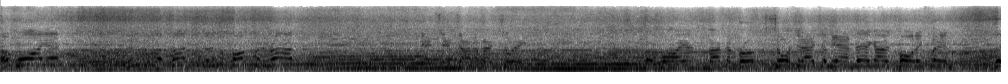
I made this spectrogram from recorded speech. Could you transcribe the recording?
and Wyatt. A little bit of a and a little bump and run. Gets it done eventually. But Wyatt and Vandenbroek sorted out in the end. There goes Paulie Flynn, the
